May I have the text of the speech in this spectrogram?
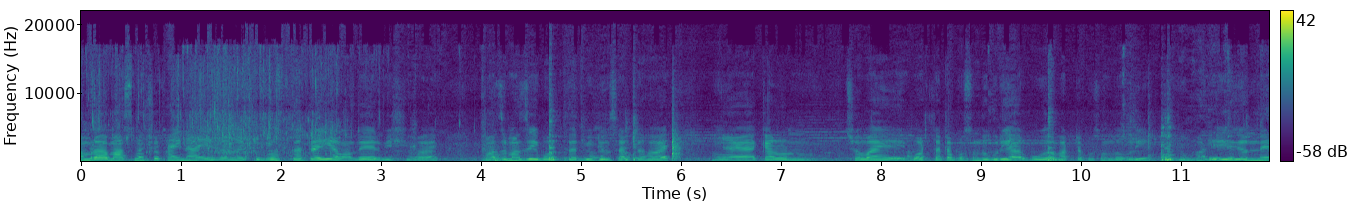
আমরা মাছ মাংস খাই না এই জন্য একটু ভর্তাটাই আমাদের বেশি হয়। মাঝে মাঝে ভর্তার ভিডিও ছাড়তে হয়। কারণ সবাই ভর্তাটা পছন্দ করি আর বউয়া ভাতটা পছন্দ করি। এই জন্যে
